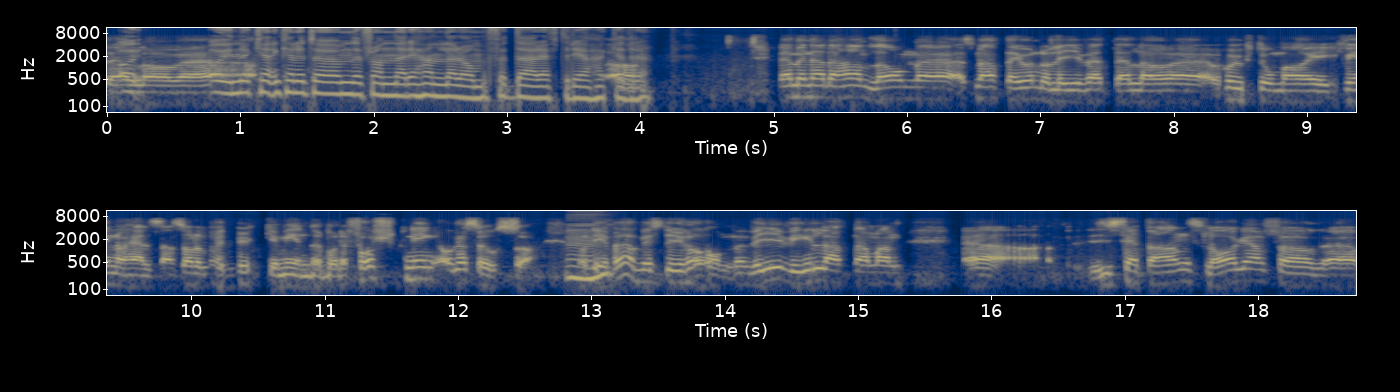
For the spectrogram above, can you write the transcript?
eller, eh, Oj, nu kan, kan du ta om det från när det handlar om för därefter det hackade Ja. det. Nej, men när det handlar om eh, smärta i underlivet eller eh, sjukdomar i kvinnohälsan så har det varit mycket mindre både forskning och resurser. Och det behöver vi styra om. Vi vill att när man eh, sätter anslagen för eh,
